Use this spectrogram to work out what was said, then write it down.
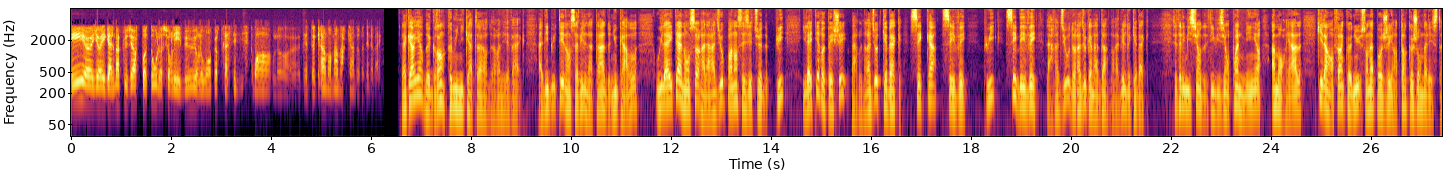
Et euh, il y a également plusieurs photos sur les murs où on peut retracer l'histoire de, de grands moments marquants de René Lévesque. La carrière de grand communicateur de René Lévesque a débuté dans sa ville natale de Newcastle, où il a été annonceur à la radio pendant ses études. Puis, il a été repêché par une radio de Québec, CKCV, puis CBV, la radio de Radio-Canada, dans la ville de Québec. À l'émission de télévision Point de Mire, à Montréal, qu'il a enfin connu son apogée en tant que journaliste.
